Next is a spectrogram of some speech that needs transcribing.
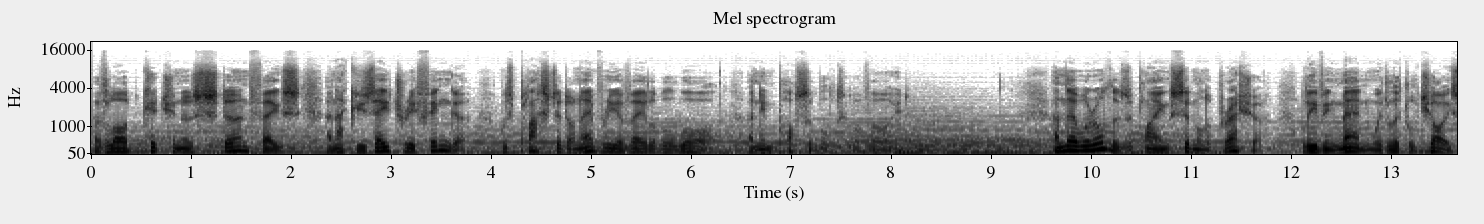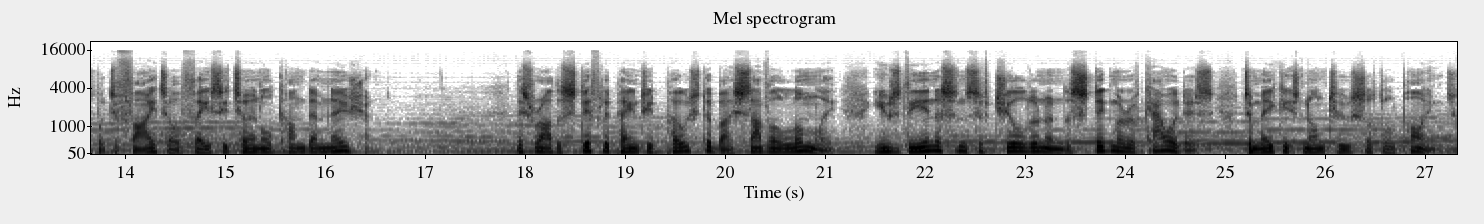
of Lord Kitchener's stern face and accusatory finger was plastered on every available wall and impossible to avoid. And there were others applying similar pressure, leaving men with little choice but to fight or face eternal condemnation. This rather stiffly painted poster by Savile Lumley used the innocence of children and the stigma of cowardice to make its none too subtle point.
